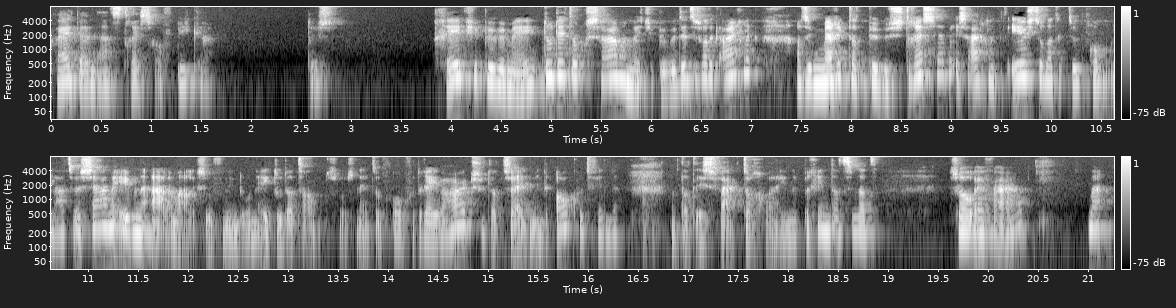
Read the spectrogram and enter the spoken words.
kwijt bent aan stress of piekeren. Dus Geef je puber mee. Doe dit ook samen met je puber. Dit is wat ik eigenlijk, als ik merk dat pubers stress hebben, is eigenlijk het eerste wat ik doe. Kom, laten we samen even een ademhalingsoefening doen. Ik doe dat dan, zoals net, op overdreven hard, zodat zij het minder awkward vinden. Want dat is vaak toch wel in het begin dat ze dat zo ervaren. Maar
